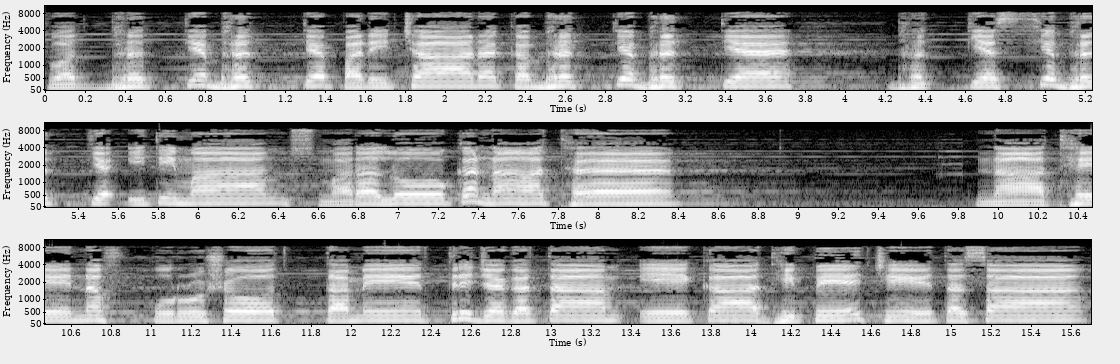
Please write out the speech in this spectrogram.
त्वद्भृत्यभृत्य परिचारकभृत्यभृत्य भृत्यस्य भृत्य इति माम् स्मरलोकनाथ नाथेनः पुरुषोत्तमे त्रिजगताम् एकाधिपे चेतसा।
